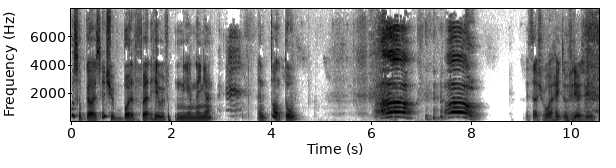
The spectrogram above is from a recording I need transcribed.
What's up, guys? It's your boy the Fat here with Niam Nanya and Tonto. Oh! Oh! It's actually why I hate doing videos with you.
